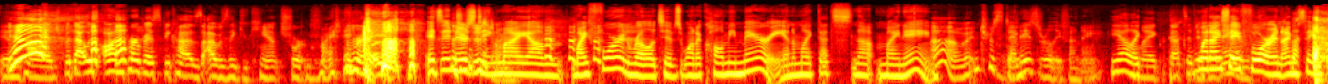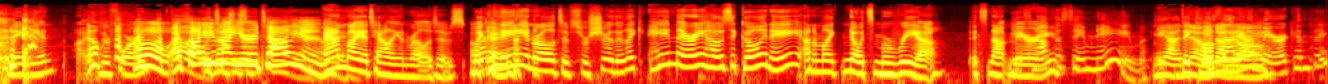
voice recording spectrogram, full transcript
in college, but that was on purpose because I was like, you can't shorten my name. Right. it's interesting. My um my foreign relatives want to call me Mary, and I'm like, that's not my name. Oh, interesting. That is really funny. Yeah, like, Like that's a when I different say foreign, I'm saying Canadian. I- They're foreign. Oh, I Oh, thought you meant just you're Italian. Italian. and my Italian relatives. My Canadian relatives for sure. They're like, "Hey Mary, how's it going, eh?" And I'm like, "No, it's Maria. It's not Mary." It's not the same name. Yeah, They no, call Is not that an. American thing?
